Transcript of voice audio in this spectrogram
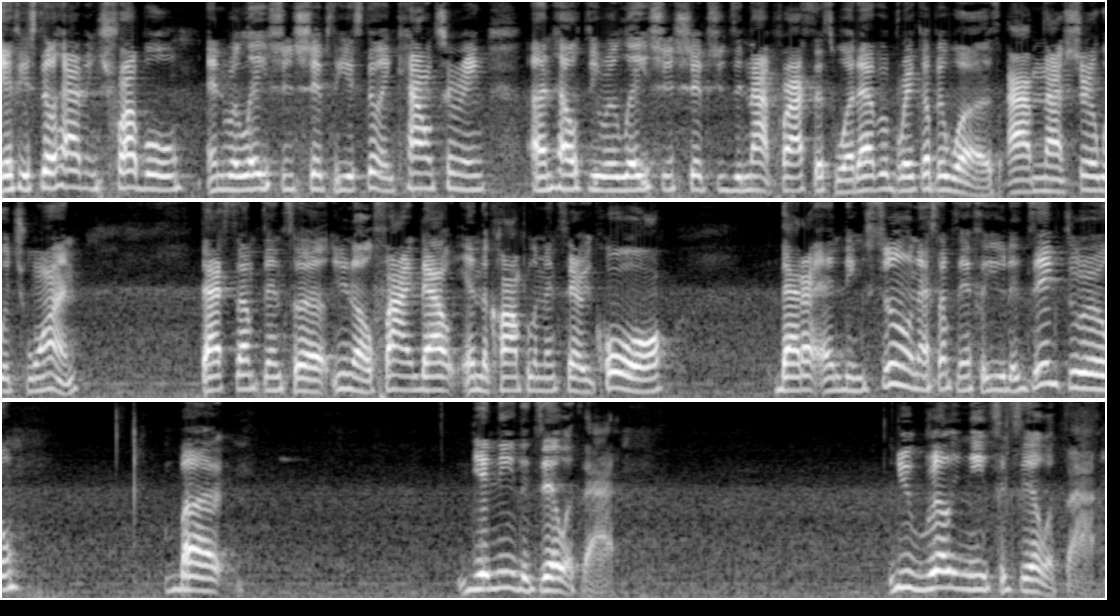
If you're still having trouble in relationships and you're still encountering unhealthy relationships, you did not process whatever breakup it was. I'm not sure which one. That's something to, you know, find out in the complimentary call that are ending soon. That's something for you to dig through. But you need to deal with that. You really need to deal with that.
